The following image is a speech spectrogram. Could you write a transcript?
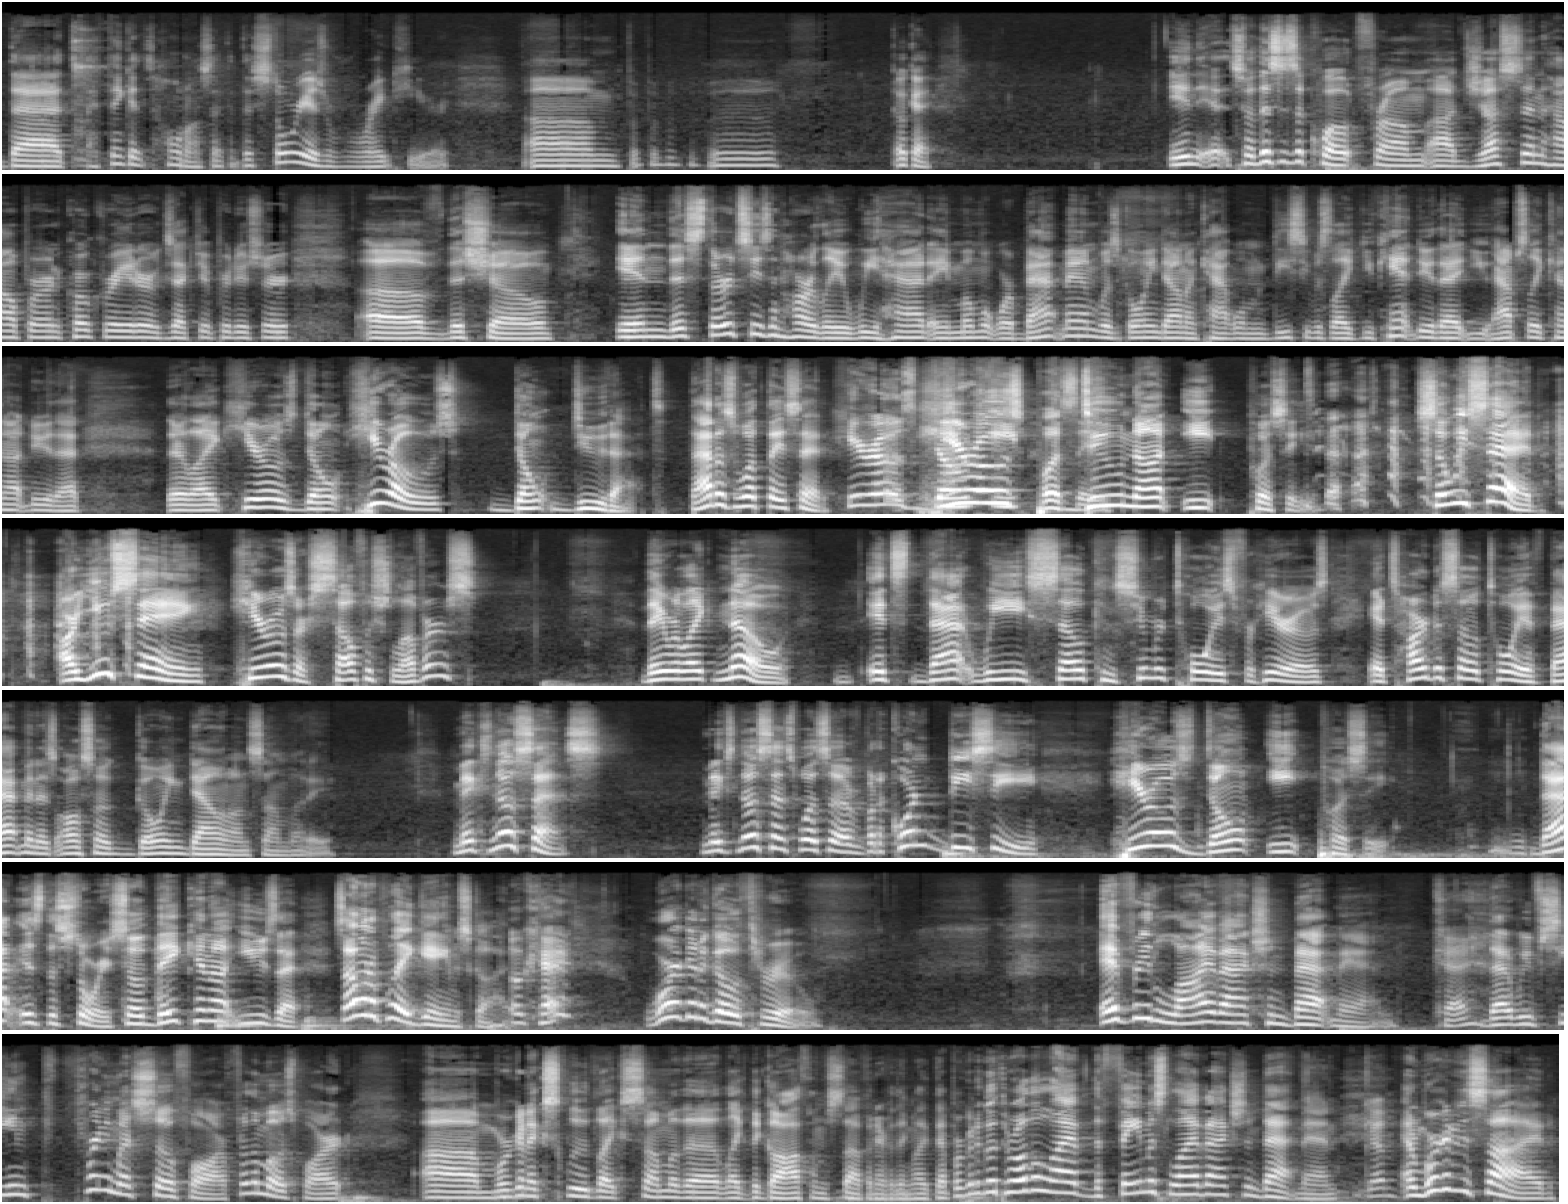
that I think it's. Hold on a second. The story is right here. Um, okay. In so this is a quote from uh, Justin Halpern, co-creator, executive producer of this show. In this third season, Harley, we had a moment where Batman was going down on Catwoman. DC was like, "You can't do that. You absolutely cannot do that." They're like, "Heroes don't. Heroes don't do that." That is what they said. heroes don't Heroes eat pussy. do not eat pussy. so we said, Are you saying heroes are selfish lovers? They were like, No. It's that we sell consumer toys for heroes. It's hard to sell a toy if Batman is also going down on somebody. Makes no sense. Makes no sense whatsoever. But according to DC, heroes don't eat pussy. That is the story. So they cannot use that. So I want to play a game, Scott Okay. we're gonna go through every live action Batman Okay. that we've seen pretty much so far, for the most part. Um, we're gonna exclude like some of the like the Gotham stuff and everything like that. But We're gonna go through all the live, the famous live action Batman, Okay. and we're gonna decide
